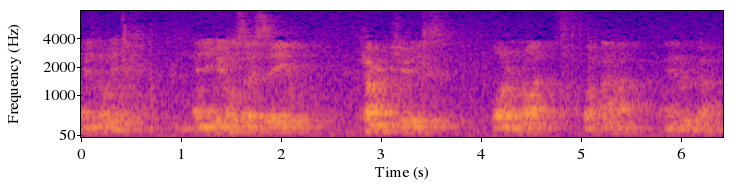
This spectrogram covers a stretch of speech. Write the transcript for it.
and Nordic, and you can also see current tutors, bottom right, Wakana, and Ruka.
